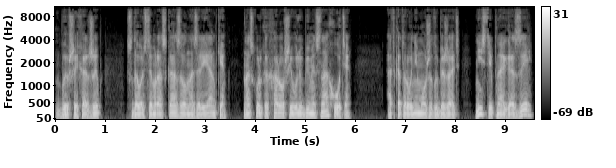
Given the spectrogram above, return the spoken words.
Бывший хаджиб с удовольствием рассказывал Назарьянке, насколько хорош его любимец на охоте, от которого не может убежать ни степная газель,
